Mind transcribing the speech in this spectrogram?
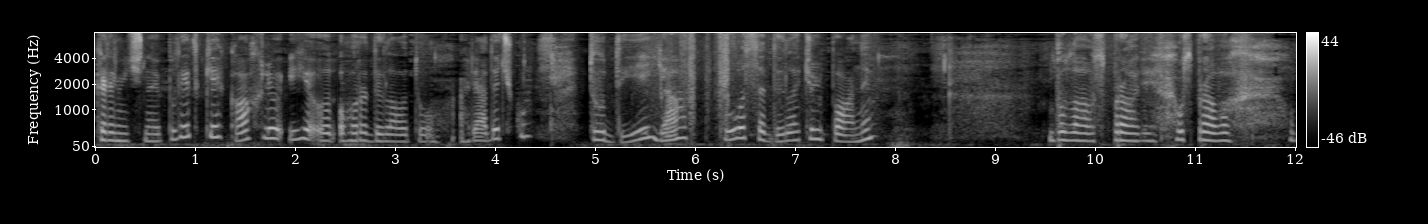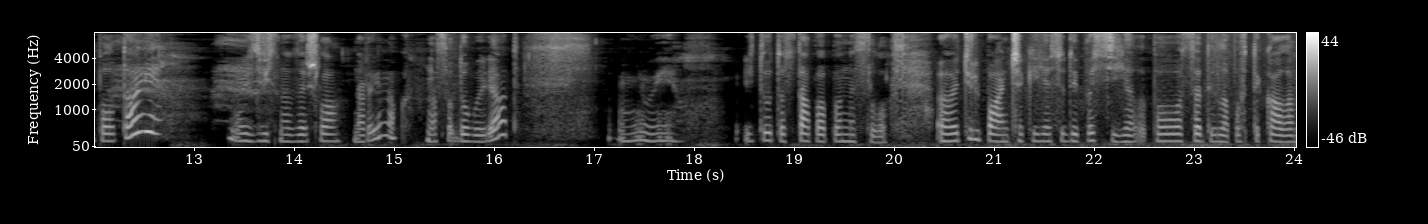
керамічної плитки, кахлю і огородила оту грядочку. Туди я посадила тюльпани. Була у справі, у справах у Полтаві. Ну і, звісно, зайшла на ринок, на садовий ряд. Ну, і, і тут Остапа понесло. Е, Тюльпанчики я сюди посіяла, посадила, повтикала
